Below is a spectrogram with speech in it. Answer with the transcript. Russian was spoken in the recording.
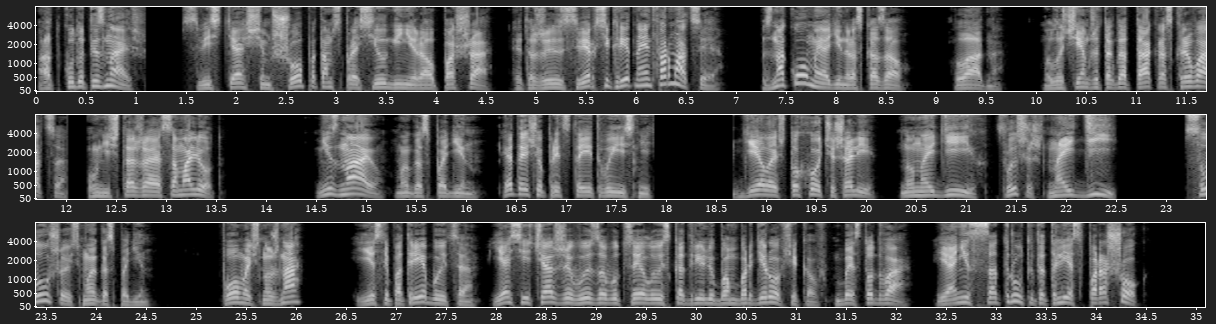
Откуда ты знаешь? Свистящим шепотом спросил генерал Паша. «Это же сверхсекретная информация!» Знакомый один рассказал. «Ладно, но зачем же тогда так раскрываться, уничтожая самолет?» «Не знаю, мой господин. Это еще предстоит выяснить. Делай, что хочешь, Али, но найди их. Слышишь? Найди!» «Слушаюсь, мой господин. Помощь нужна?» Если потребуется, я сейчас же вызову целую эскадрилью бомбардировщиков Б-102, и они сотрут этот лес в порошок.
